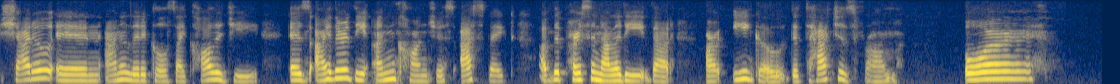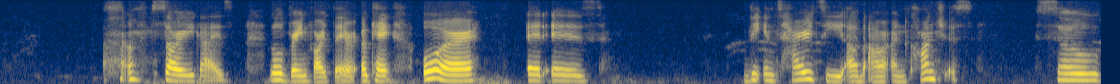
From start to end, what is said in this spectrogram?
shadow in analytical psychology is either the unconscious aspect of the personality that our ego detaches from, or I'm sorry, guys, little brain fart there. Okay, or it is the entirety of our unconscious. So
